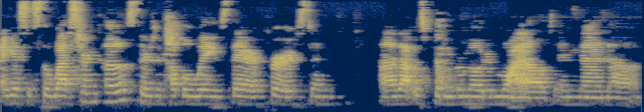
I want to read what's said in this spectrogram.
I guess it's the western coast. There's a couple waves there first, and uh, that was pretty remote and wild. And then um,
